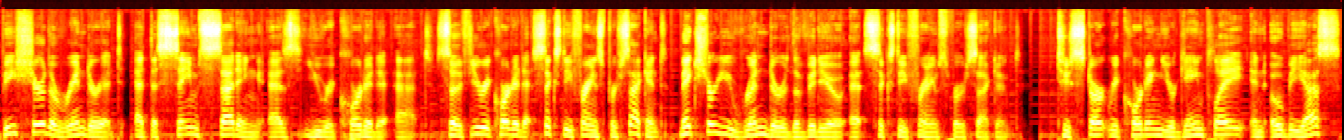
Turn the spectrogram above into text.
be sure to render it at the same setting as you recorded it at. So if you recorded at 60 frames per second, make sure you render the video at 60 frames per second. To start recording your gameplay in OBS,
